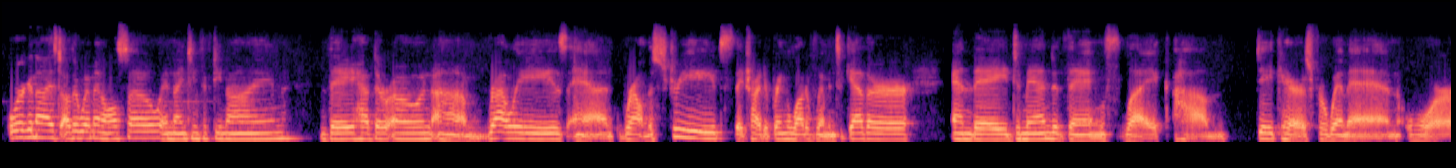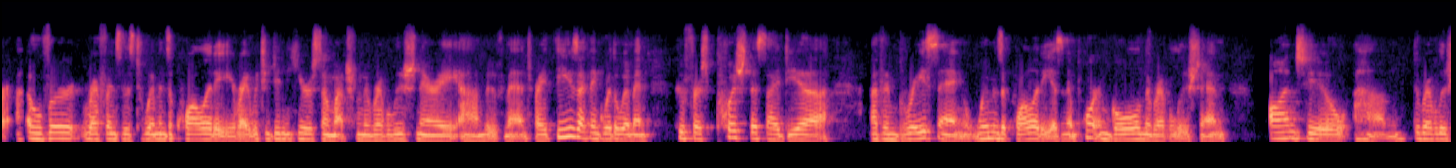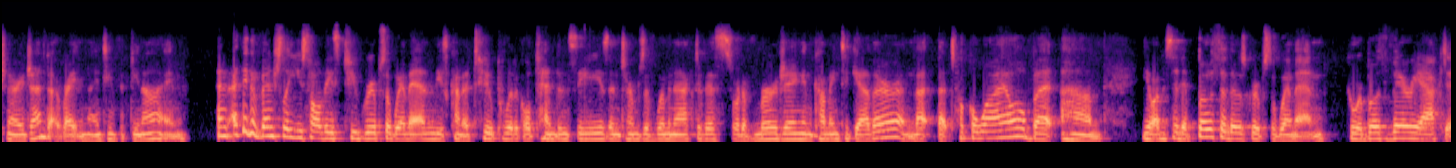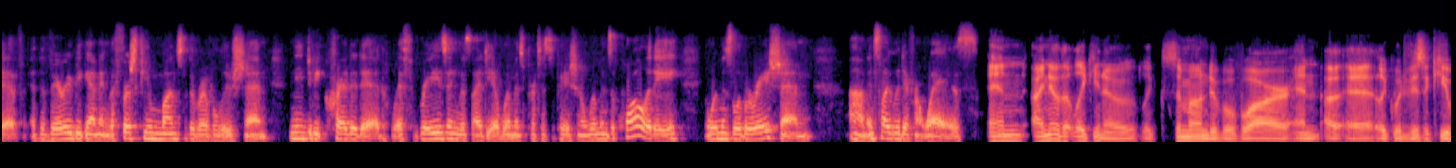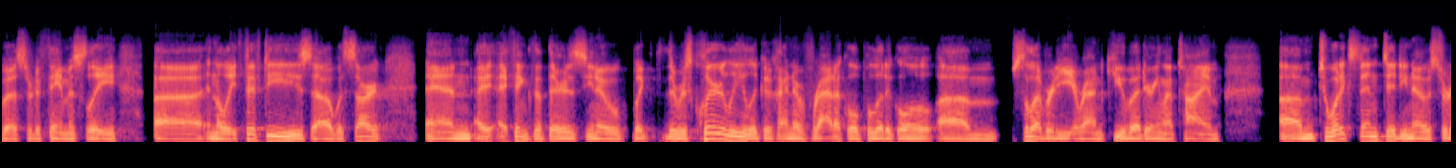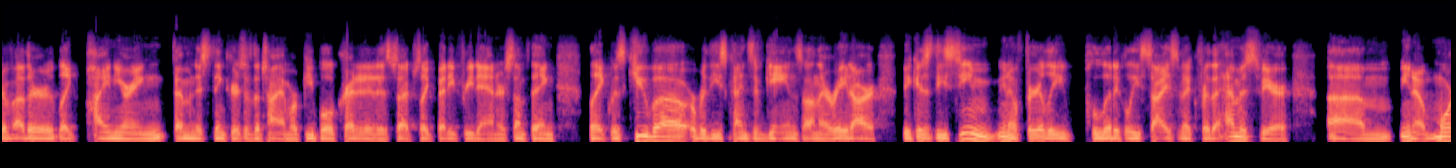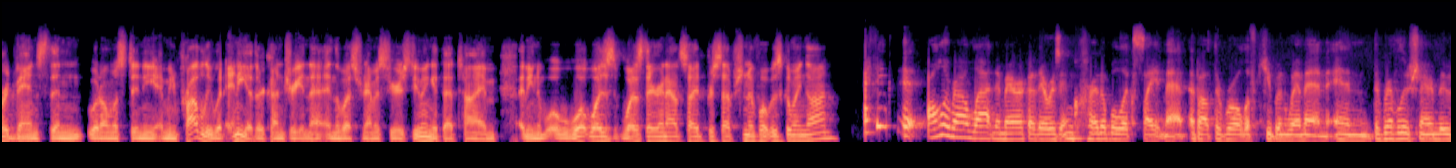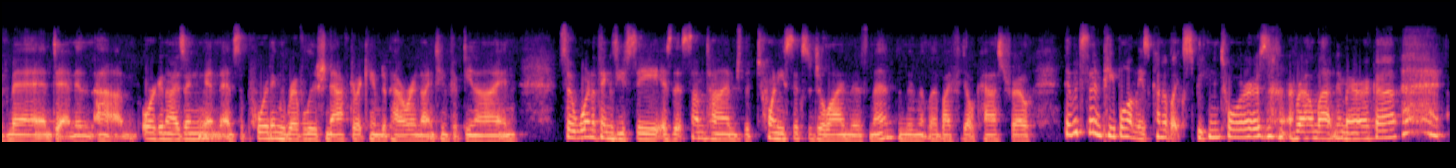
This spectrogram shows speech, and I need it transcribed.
organized other women also in 1959. They had their own um, rallies and were out in the streets. They tried to bring a lot of women together and they demanded things like um, daycares for women or overt references to women's equality, right, which you didn't hear so much from the revolutionary uh, movement, right? These, I think, were the women who first pushed this idea of embracing women's equality as an important goal in the revolution onto um, the revolutionary agenda, right, in 1959. And I think eventually you saw these two groups of women, these kind of two political tendencies in terms of women activists sort of merging and coming together. And that, that took a while. But, um, you know, I would say that both of those groups of women who were both very active at the very beginning, the first few months of the revolution, need to be credited with raising this idea of women's participation, women's equality, women's liberation. um, in slightly different ways. And I know that, like you know, like Simone de Beauvoir and uh, uh, like would visit Cuba sort of famously uh, in the late fifties uh, with Sartre, and I, I, think that there's you know like there was clearly like a kind of radical political um, celebrity around Cuba during that time. Um, to what extent did you know sort of other like pioneering feminist thinkers of the time or people credited as such like betty friedan or something like was cuba or were these kinds of gains on their radar? Because these seem you know fairly politically seismic for the hemisphere um, you know more advanced than what almost any i mean probably what any other country in the in the western hemisphere is doing at that time. I mean what was was there an outside perception of what was going on all around Latin America, there was incredible excitement about the role of Cuban women in the revolutionary movement and in um, organizing and, and, supporting the revolution after it came to power in 1959. So, one of the things you see is that sometimes the 26th of July movement, the movement led by Fidel Castro, they would send people on these kind of like speaking tours around Latin America.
